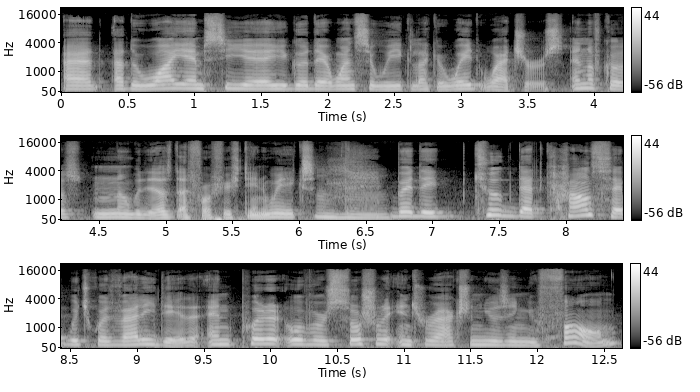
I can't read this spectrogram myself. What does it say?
at, at the YMCA. You go there once a week, like a Weight Watchers, and of course nobody does that for 15 weeks. Mm-hmm. But they took that concept, which was validated, and put it over social interaction using your phone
